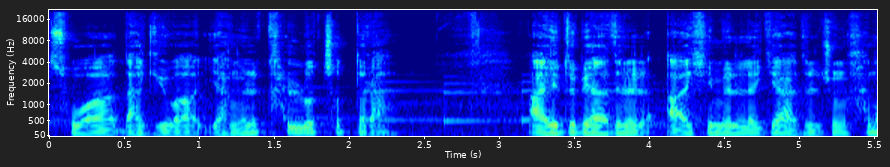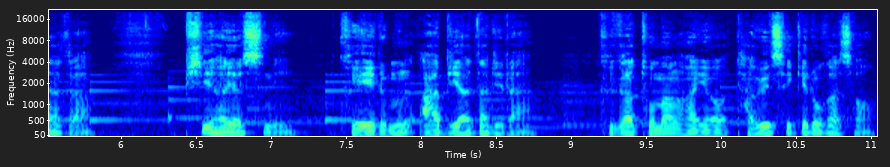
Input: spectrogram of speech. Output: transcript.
소와 나귀와 양을 칼로 쳤더라. 아이두베 아들 아히멜렉의 아들 중 하나가 피하였으니 그의 이름은 아비아달이라. 그가 도망하여 다윗에게로 가서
